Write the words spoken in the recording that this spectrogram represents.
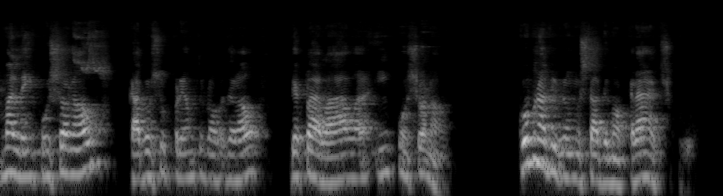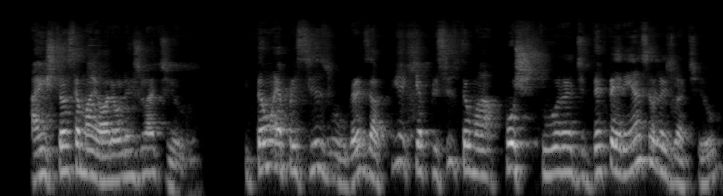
Uma lei constitucional, cabe ao Supremo Tribunal Federal declará-la inconstitucional. Como nós vivemos num Estado democrático, a instância maior é o legislativo. Então, é preciso, o grande desafio é que é preciso ter uma postura de deferência ao legislativo,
